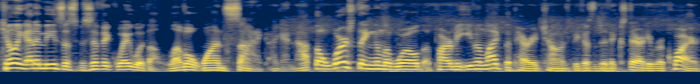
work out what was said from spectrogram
Killing enemies a specific way with a level 1 Sonic. Again, not the worst thing in the world, a part of me even liked the parry challenge because of the dexterity required.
